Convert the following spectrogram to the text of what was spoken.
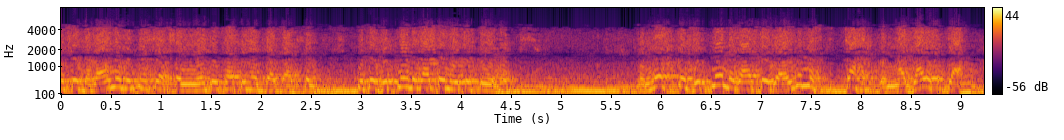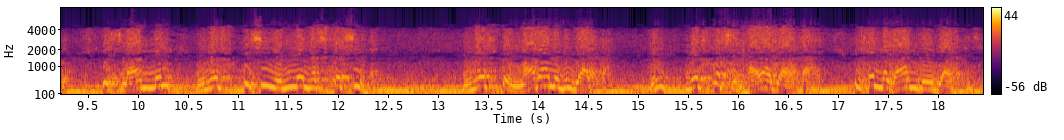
اسے دباؤ میں جتنا سے اچھا یہ کہ کہتے ہیں کیا کہتے ہیں۔ اسے جتنے دباتے ہیں موٹر تیز ہوتی ہے۔ تو نفس کو جتنے دباتے جائے گا، نفس چاہت کو، ناجائز چاہت کو۔ اسلام میں نفس کشی نہیں ہے، نفس کشی ہے۔ نفس کو مارا نہیں جاتا نفس کو سکھایا جاتا ہے، اسے لگام دی جاتی ہے۔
